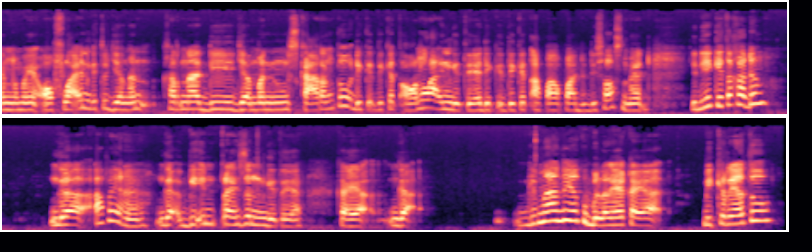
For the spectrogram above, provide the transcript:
Yang namanya offline gitu jangan karena di zaman sekarang tuh dikit-dikit online gitu ya dikit-dikit apa-apa ada di sosmed. Jadinya kita kadang nggak apa ya nggak be in present gitu ya. Kayak nggak gimana ya aku bilangnya kayak mikirnya tuh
